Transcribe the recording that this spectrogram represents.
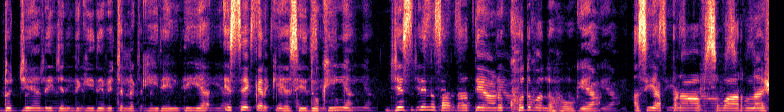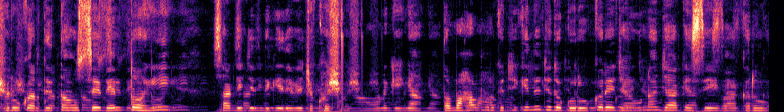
ਦੂਜਿਆਂ ਦੀ ਜ਼ਿੰਦਗੀ ਦੇ ਵਿੱਚ ਲੱਗੀ ਰਹਿੰਦੀ ਆ। ਇਸੇ ਕਰਕੇ ਅਸੀਂ ਦੁਖੀ ਆ। ਜਿਸ ਦਿਨ ਸਾਡਾ ਧਿਆਨ ਖੁਦ ਵੱਲ ਹੋ ਗਿਆ, ਅਸੀਂ ਆਪਣਾ ਆਪ ਸਵਾਰਨਾ ਸ਼ੁਰੂ ਕਰ ਦਿੱਤਾ, ਉਸੇ ਦਿਨ ਤੋਂ ਹੀ ਸਾਡੀ ਜ਼ਿੰਦਗੀ ਦੇ ਵਿੱਚ ਖੁਸ਼ੀਆਂ ਆਉਣਗੀਆਂ। ਤਾਂ ਮਹਾਂਪੁਰਖ ਜੀ ਕਹਿੰਦੇ, ਜਦੋਂ ਗੁਰੂ ਘਰੇ ਜਾਓ ਨਾ, ਜਾ ਕੇ ਸੇਵਾ ਕਰੋ।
